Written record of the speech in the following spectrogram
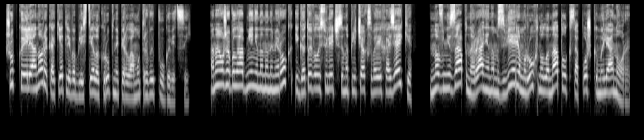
Шубка Элеоноры кокетливо блестела крупной перламутровой пуговицей. Она уже была обменена на номерок и готовилась улечься на плечах своей хозяйки, но внезапно раненым зверем рухнула на пол к сапожкам Элеоноры.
